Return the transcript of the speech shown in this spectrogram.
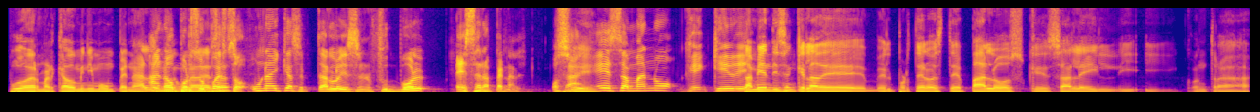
pudo haber marcado mínimo un penal. ah, no, por supuesto. Una hay que aceptarlo y es en el fútbol. Esa era penal. O sea, Sí. esa mano que. que También dicen que la de el portero este Palos que sale y, y- y contra.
